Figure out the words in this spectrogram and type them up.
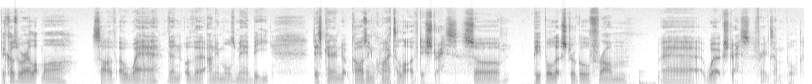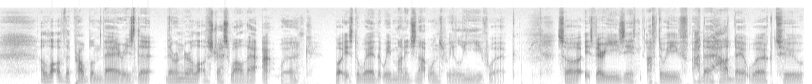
Because we're a lot more sort of aware than other animals may be, this can end up causing quite a lot of distress. So, people that struggle from uh, work stress, for example, a lot of the problem there is that they're under a lot of stress while they're at work, but it's the way that we manage that once we leave work. So it's very easy after we've had a hard day at work to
